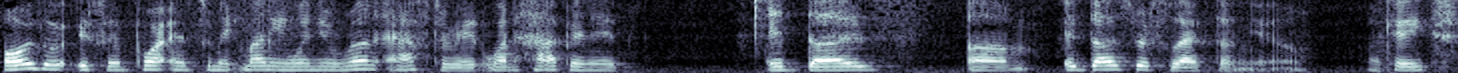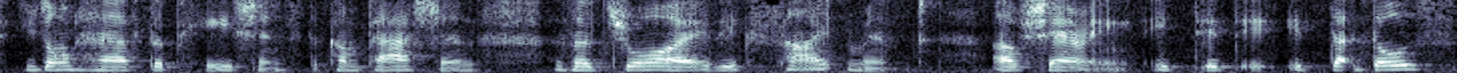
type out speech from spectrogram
although it's important to make money when you run after it what happens it it does um, it does reflect on you okay? You don't have the patience the compassion the joy the excitement of sharing. It it it, it that those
